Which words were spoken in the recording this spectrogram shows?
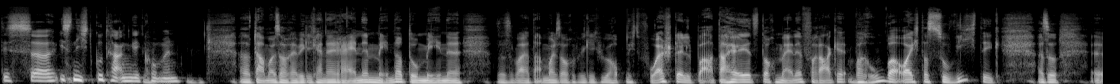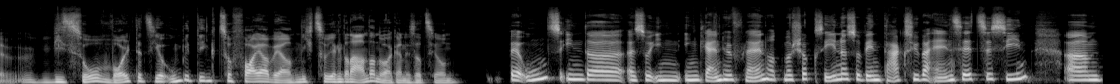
das äh, ist nicht gut angekommen. Mhm. Also damals auch wirklich eine reine Männerdomäne. Also das war ja damals auch wirklich überhaupt nicht vorstellbar. Daher jetzt auch meine Frage, warum war euch das so wichtig? Also äh, wieso wolltet ihr unbedingt zur Feuerwehr und nicht zu irgendeiner anderen Organisation? Bei uns in der, also in, in Kleinhöflein hat man schon gesehen, also wenn tagsüber Einsätze sind, ähm,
